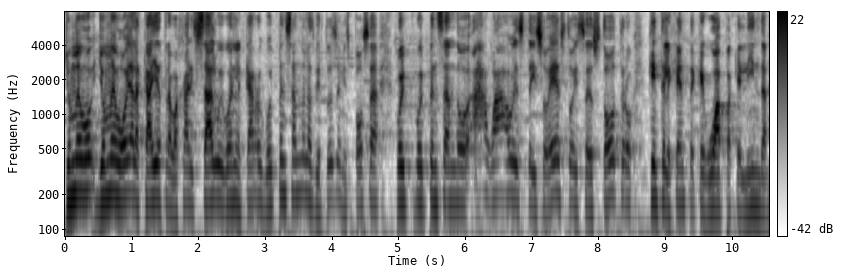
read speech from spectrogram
yo me, voy, yo me voy a la calle a trabajar y salgo y voy en el carro y voy pensando en las virtudes de mi esposa, voy, voy pensando, ah, wow, este hizo esto, hizo esto otro, qué inteligente, qué guapa, qué linda.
